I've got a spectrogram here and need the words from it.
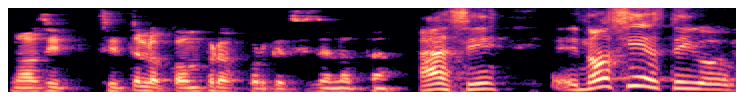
No, sí, sí te lo compro porque sí se nota. Ah, sí. no, sí, este, digo,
